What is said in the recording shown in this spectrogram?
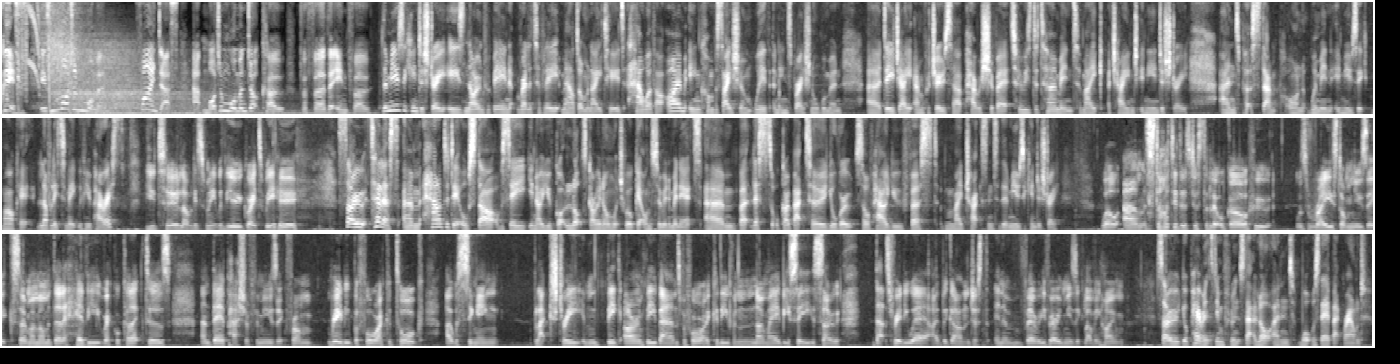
This is Modern Woman. Find us at modernwoman.co for further info. The music industry is known for being relatively male dominated. However, I'm in conversation with an inspirational woman, uh, DJ and producer Paris Cesvette, who is determined to make a change in the industry and put a stamp on women in music market. Lovely to meet with you, Paris. You too. Lovely to meet with you. Great to be here. So tell us, um, how did it all start? Obviously, you know, you've got lots going on, which we'll get onto in a minute. Um, but let's sort of go back to your roots of how you first made tracks into the music industry. Well, um, it started as just a little girl who was raised on music. So my mum and dad are heavy record collectors, and their passion for music from really before I could talk, I was singing Blackstreet in big R&B bands before I could even know my ABCs. So that's really where I began, just in a very, very music loving home. So your parents influenced that a lot, and what was their background?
